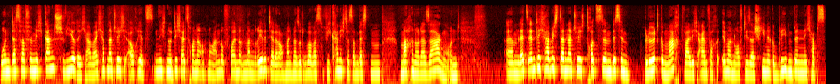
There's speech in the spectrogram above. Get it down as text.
Und das war für mich ganz schwierig. Aber ich habe natürlich auch jetzt nicht nur dich als Freundin, auch noch andere Freunde. Und man redet ja dann auch manchmal so drüber, was, wie kann ich das am besten machen oder sagen. Und ähm, letztendlich habe ich es dann natürlich trotzdem ein bisschen blöd gemacht, weil ich einfach immer nur auf dieser Schiene geblieben bin. Ich habe es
